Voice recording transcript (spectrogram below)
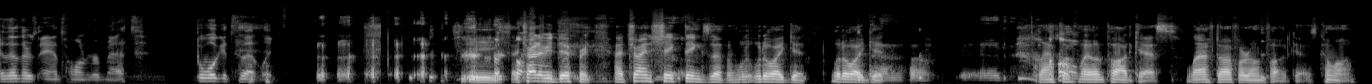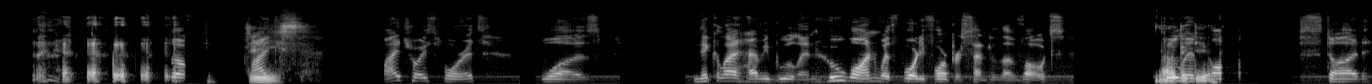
And then there's Antoine Vermette. But we'll get to that later. Jeez, I try to be different. I try and shake things up. And what, what do I get? What do I get? Oh. Laughed Oh, off my own podcast. Laughed off our own podcast. Come on. My- Jeez. my choice for it was Nikolai Khabibulin, who won with 44% of the votes. Not a big deal. stud.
